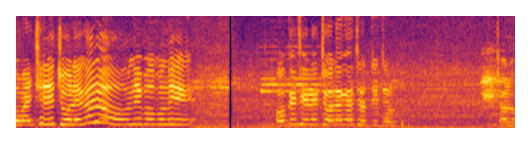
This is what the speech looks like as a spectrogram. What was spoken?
আমার ছেলে চলে তোমার গেল? ওলে বলে। ওকে ছেড়ে চলে গেছে দিদিন। চলো।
